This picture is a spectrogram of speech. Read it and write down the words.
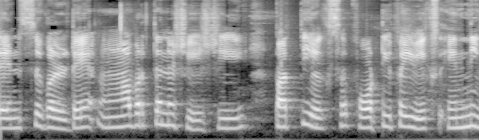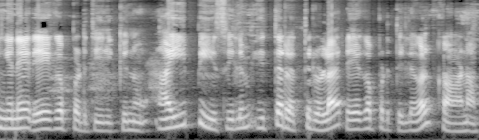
ലെൻസുകളുടെ ആവർത്തന ശേഷി പത്ത് എക്സ് ഫോർട്ടി ഫൈവ് എക്സ് എന്നിങ്ങനെ രേഖപ്പെടുത്തിയിരിക്കുന്നു. ഐ പീസിലും ഇത്തരത്തിലുള്ള രേഖപ്പെടുത്തലുകൾ കാണാം.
